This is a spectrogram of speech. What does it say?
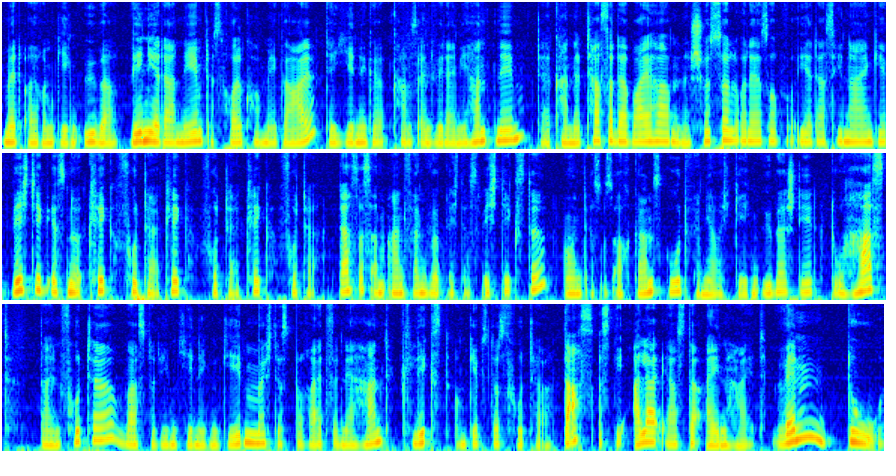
mit eurem Gegenüber. Wen ihr da nehmt, ist vollkommen egal. Derjenige kann es entweder in die Hand nehmen, der kann eine Tasse dabei haben, eine Schüssel oder so, wo ihr das hineingebt. Wichtig ist nur Klick, Futter, Klick, Futter, Klick, Futter. Das ist am Anfang wirklich das Wichtigste und es ist auch ganz gut, wenn ihr euch gegenübersteht. Du hast dein Futter, was du demjenigen geben möchtest, bereits in der Hand, klickst und gibst das Futter. Das ist die allererste Einheit. Wenn du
